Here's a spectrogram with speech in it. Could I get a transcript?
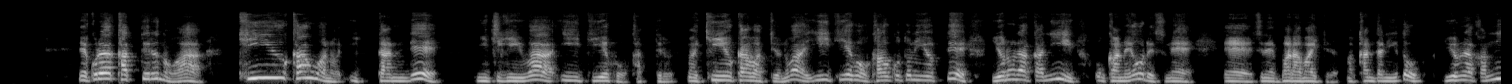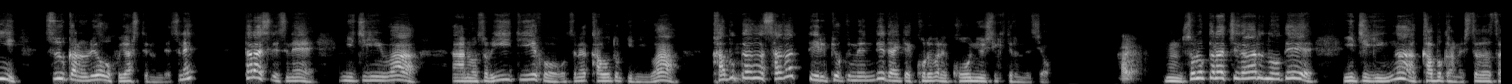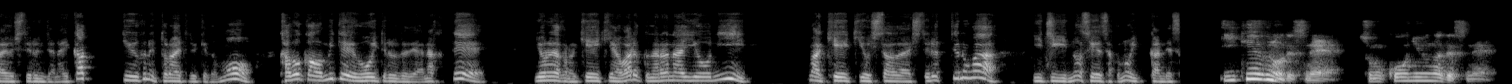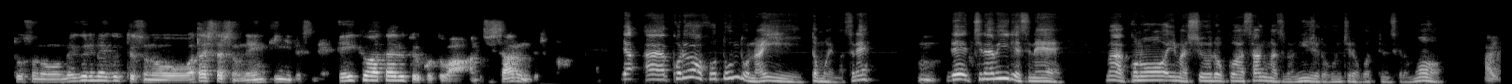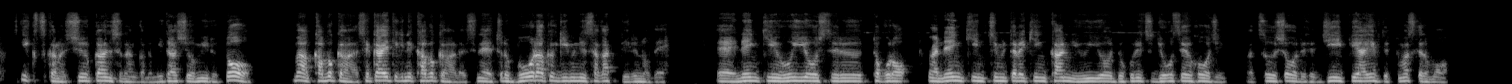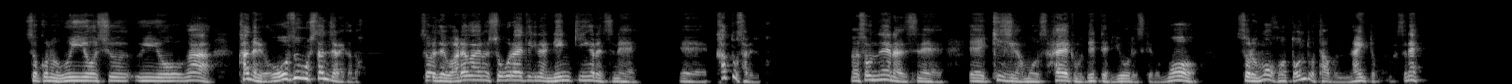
で、これは買ってるのは、金融緩和の一環で、日銀は ETF を買ってる。まあ、金融緩和っていうのは ETF を買うことによって、世の中にお金をですね、えーですね、ばらまいてる。まあ、簡単に言うと、世の中に通貨の量を増やしてるんですね。ただしですね、日銀は、あの、その ETF をですね、買うときには、株価が下がっている局面で大体これまで購入してきてるんですよ。はい。うん、その形があるので、日銀が株価の下支えをしてるんじゃないかっていうふうに捉えてるけども、株価を見て動いてるのではなくて、世の中の景気が悪くならないように、まあ、景気を下支えしてるっていうのが、日銀の政策の一環です。ETF のですね、その購入がですね、とその巡り巡ってその私たちの年金にですね、影響を与えるということはあ実際あるんでしょいや、あーこれはほとんどないと思いますね。うんで、ちなみにですね、まあ、この今収録は3月の26日に起こってるんですけども、はい。いくつかの週刊誌なんかの見出しを見ると、まあ株価が、世界的に株価がですね、ちょっと暴落気味に下がっているので、えー年金を運用しているところ、まあ、年金積立金管理運用独立行政法人、まあ通称ですね、GPIF と言ってますけども、そこの運用収、運用がかなり大損をしたんじゃないかと。それで我々の将来的な年金がですね、えーカットされると。まあ、そんなようなですね、えー記事がもう早くも出てるようですけども、それもほとんど多分ないと思いますね。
